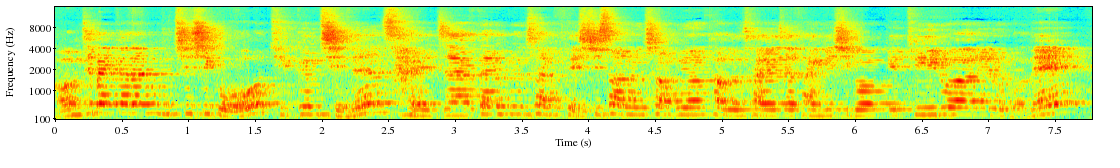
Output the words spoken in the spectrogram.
엄지발가락을 붙이시고 뒤꿈치는 살짝 떨군 상태 시선은 정면 턱은 살짝 당기시고 어깨 뒤로 아래로 보내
